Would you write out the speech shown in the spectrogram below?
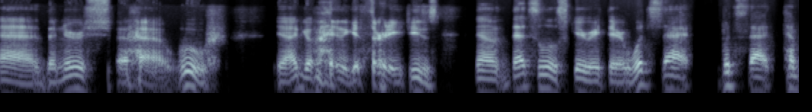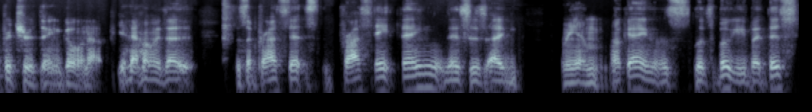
Uh, the nurse, uh, yeah, I'd go ahead and get 30. Jesus. Now that's a little scary right there. What's that? What's that temperature thing going up? You know, is that is a prostate prostate thing? This is I, I mean, I'm okay. Let's let's boogie. But this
